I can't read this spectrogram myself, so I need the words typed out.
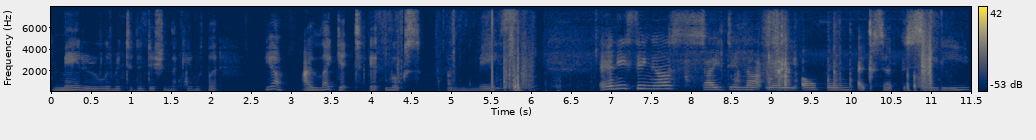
Mater limited edition that came with. But yeah, I like it. It looks amazing. Anything else I did not really open except the CD.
